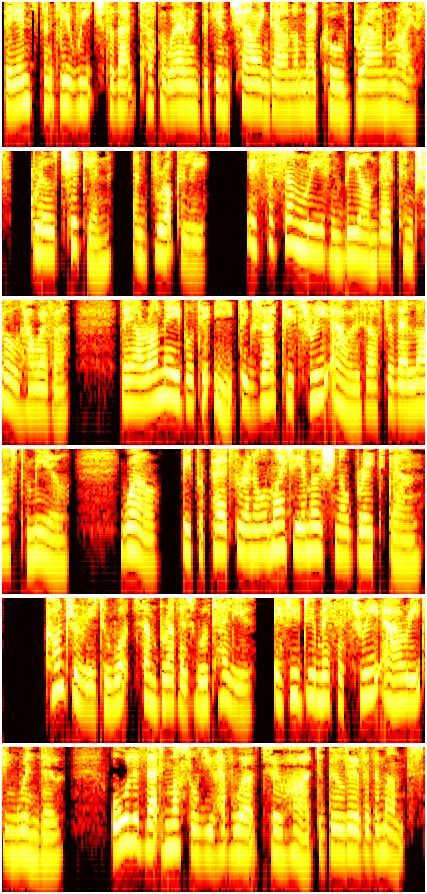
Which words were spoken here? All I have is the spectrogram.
they instantly reach for that Tupperware and begin chowing down on their cold brown rice grilled chicken, and broccoli. If for some reason beyond their control, however, they are unable to eat exactly three hours after their last meal, well, be prepared for an almighty emotional breakdown. Contrary to what some brothers will tell you, if you do miss a three hour eating window, all of that muscle you have worked so hard to build over the months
